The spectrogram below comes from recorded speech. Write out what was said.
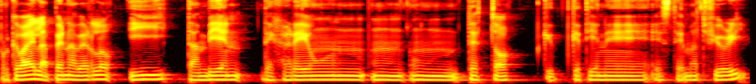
porque vale la pena verlo y también dejaré un, un, TED Talk que, tiene este Matt Fury,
